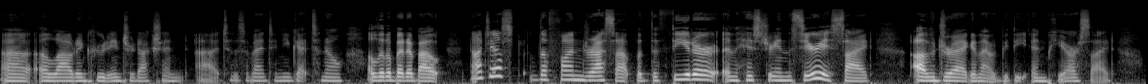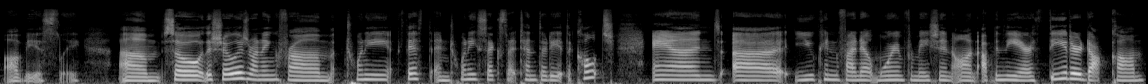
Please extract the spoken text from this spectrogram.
uh, a loud and crude introduction uh, to this event. And you get to know a little bit about not just the fun dress up but the theater and the history and the serious side of drag. And that would be the npr side obviously. Um, so the show is running from 25th and 26th at 10:30 at the Cultch, and uh, you can find out more information on upintheairtheater.com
